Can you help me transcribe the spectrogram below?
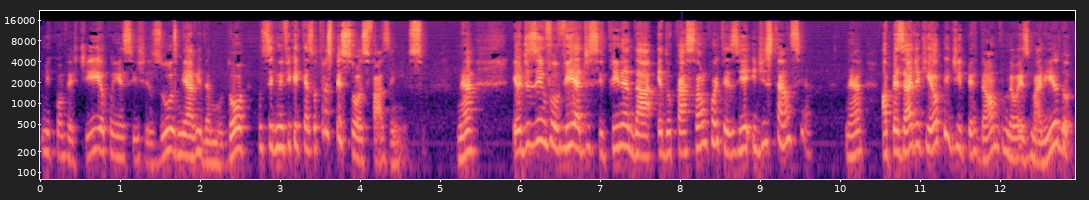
me converti, eu conheci Jesus, minha vida mudou, não significa que as outras pessoas fazem isso, né? Eu desenvolvi a disciplina da educação, cortesia e distância, né? Apesar de que eu pedi perdão para o meu ex-marido,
